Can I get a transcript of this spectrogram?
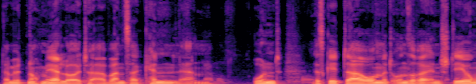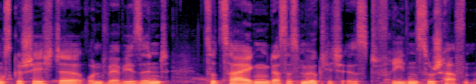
damit noch mehr Leute Avanza kennenlernen. Und es geht darum, mit unserer Entstehungsgeschichte und wer wir sind, zu zeigen, dass es möglich ist, Frieden zu schaffen.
